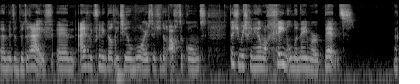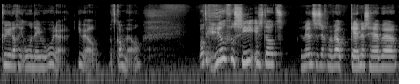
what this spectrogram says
uh, met het bedrijf. En eigenlijk vind ik dat iets heel moois, dat je erachter komt dat je misschien helemaal geen ondernemer bent. Kun je dan geen ondernemer worden? Jawel, dat kan wel. Wat ik heel veel zie is dat mensen zeg maar wel kennis hebben,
